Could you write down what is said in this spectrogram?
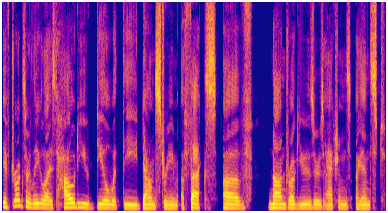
if drugs are legalized, how do you deal with the downstream effects of non-drug users' actions against,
